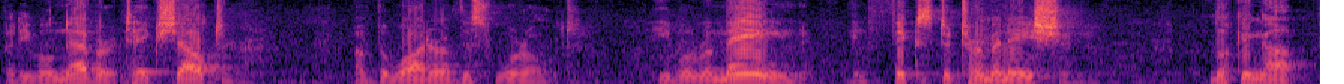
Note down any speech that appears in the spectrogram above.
But he will never take shelter of the water of this world. He will remain in fixed determination, looking up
